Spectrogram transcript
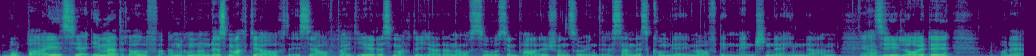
Wobei es ja immer drauf ankommt, und das macht ja auch, ist ja auch bei dir, das macht dich ja dann auch so sympathisch und so interessant, es kommt ja immer auf den Menschen dahinter an. Ja. Also die Leute oder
